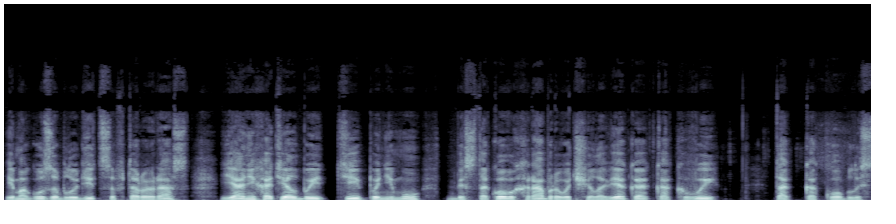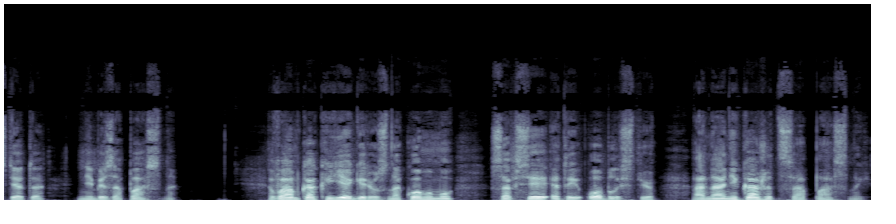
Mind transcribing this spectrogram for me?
и могу заблудиться второй раз, я не хотел бы идти по нему без такого храброго человека, как вы, так как область эта небезопасна. Вам, как егерю, знакомому со всей этой областью она не кажется опасной,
